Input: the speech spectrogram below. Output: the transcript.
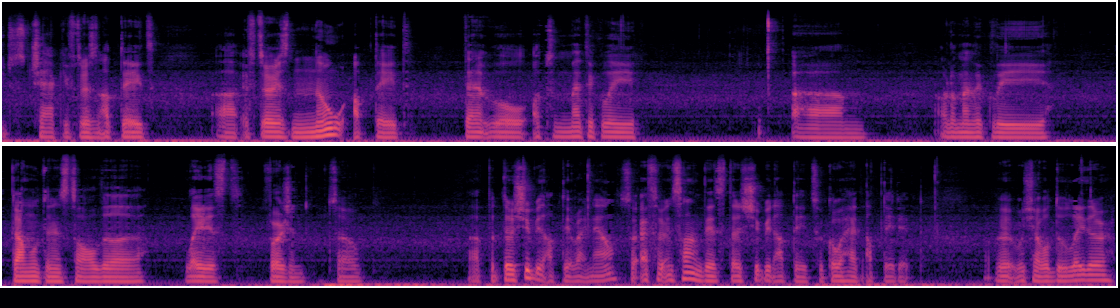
you just check if there's an update. Uh, if there is no update, then it will automatically um, automatically download and install the latest version. So uh, but there should be an update right now. So after installing this there should be an update. So go ahead and update it which I will do later.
